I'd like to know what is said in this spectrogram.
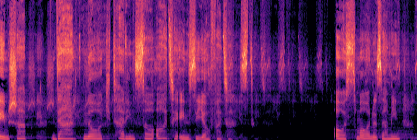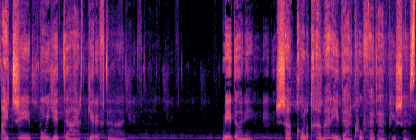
امشب دردناک ترین ساعات این زیافت است. آسمان و زمین عجیب بوی درد گرفتند میدانی شق القمری در کوفه در پیش است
